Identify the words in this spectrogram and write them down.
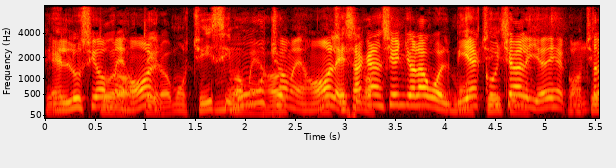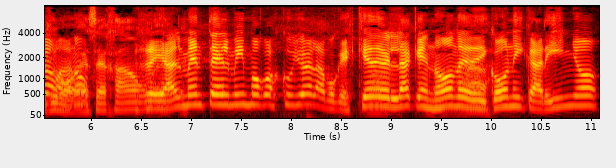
él lució mejor. Tiró muchísimo Mucho mejor. Esa canción yo la volví a escuchar y yo dije, contra, mano, ese round, realmente es el mismo Coscuyuela, porque es que de verdad que no dedicó ni cariño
